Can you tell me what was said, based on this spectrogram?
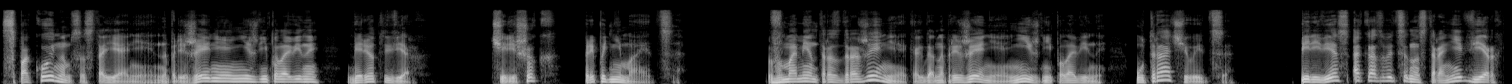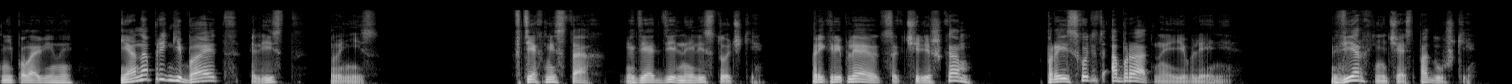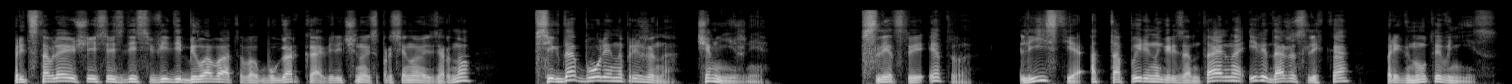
В спокойном состоянии напряжение нижней половины берет вверх. Черешок приподнимается. В момент раздражения, когда напряжение нижней половины утрачивается, перевес оказывается на стороне верхней половины, и она пригибает лист вниз. В тех местах, где отдельные листочки прикрепляются к черешкам, происходит обратное явление. Верхняя часть подушки — представляющаяся здесь в виде беловатого бугорка величиной с просяное зерно, всегда более напряжена, чем нижняя. Вследствие этого листья оттопырены горизонтально или даже слегка пригнуты вниз.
